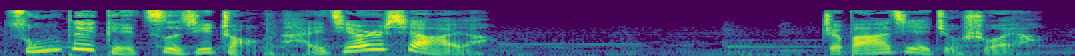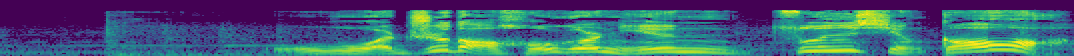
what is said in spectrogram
总得给自己找个台阶下呀。这八戒就说呀：“我知道猴哥您尊姓高傲，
